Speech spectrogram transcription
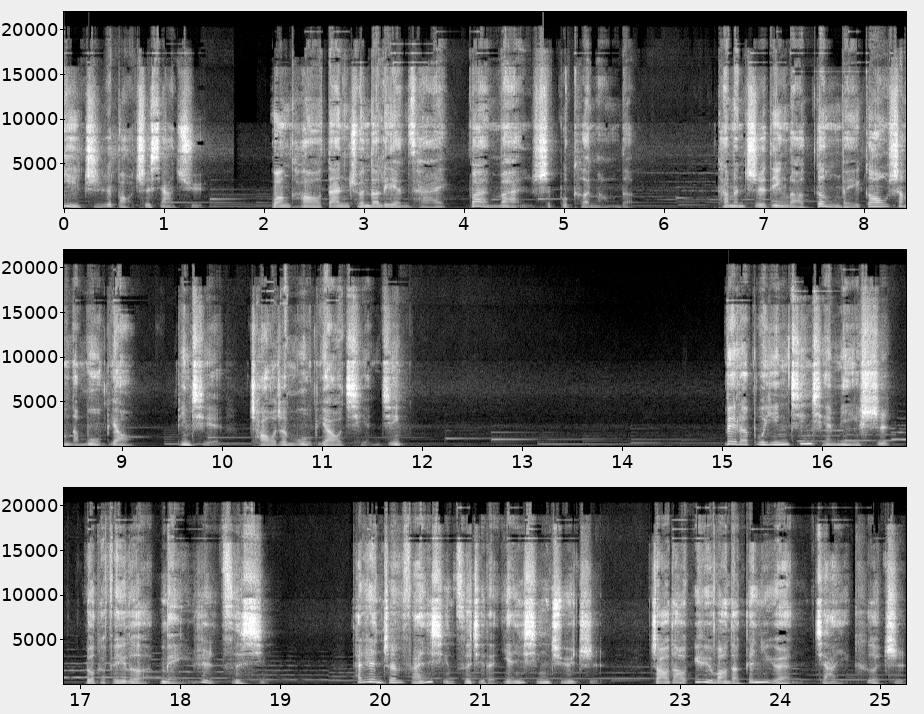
一直保持下去，光靠单纯的敛财万万是不可能的。”他们制定了更为高尚的目标，并且朝着目标前进。为了不因金钱迷失，洛克菲勒每日自省。他认真反省自己的言行举止，找到欲望的根源，加以克制。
